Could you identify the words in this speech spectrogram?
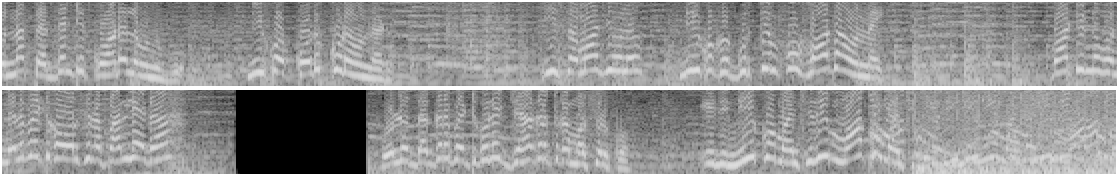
ఉన్న పెద్దంటి కోడలు నువ్వు. నీకు ఒక కొడుకు కూడా ఉన్నాడు. ఈ సమాజంలో నీకొక గుర్తింపు హోదా ఉన్నాయి. వాటిని నువ్వు నిలబెట్టుకోవాల్సిన పని లేదా? ఒళ్ళు దగ్గర పెట్టుకుని జాగ్రత్తగా మసులుకో. ఇది నీకు మంచిది మాకు మంచిది. ఇది మాకు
